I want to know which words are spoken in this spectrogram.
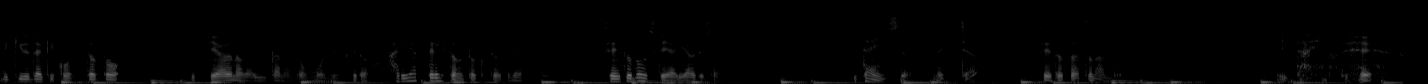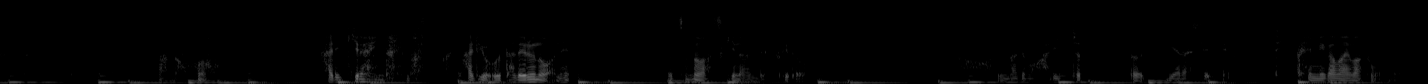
できるだけこう人と打ち合うのがいいかなと思うんですけど張り合ってる人の特徴でね生徒同士でやり合うでしょ。痛いんですよめっちゃ。生徒雑なんで。痛いので あの針嫌いになります。針を打たれるのはね打つのは好きなんですけど。そう今でも針ちょっとやらしてって言われたらちょっと一回身構えますもんね。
